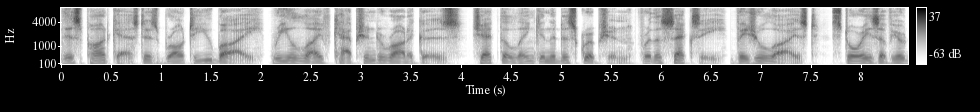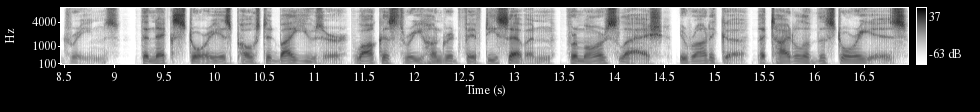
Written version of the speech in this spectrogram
This podcast is brought to you by Real Life Captioned Eroticas. Check the link in the description for the sexy, visualized stories of your dreams. The next story is posted by user Locus357 from r slash erotica. The title of the story is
